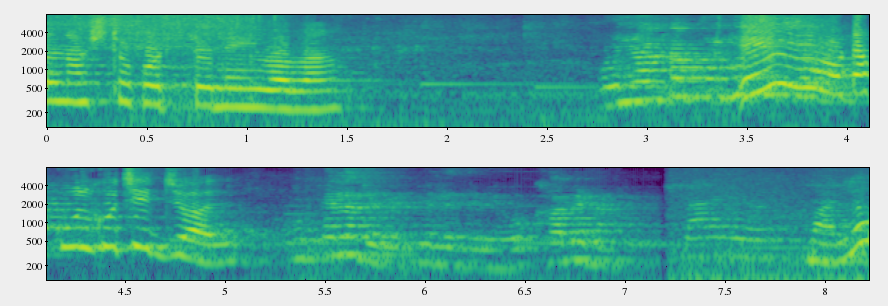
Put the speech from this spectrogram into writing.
জল নষ্ট করতে নেই বাবা। এই ওটা কুলকুচির জল। ফেলে দেবে ফেলে দেবে ও খাবে না। ভালো।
